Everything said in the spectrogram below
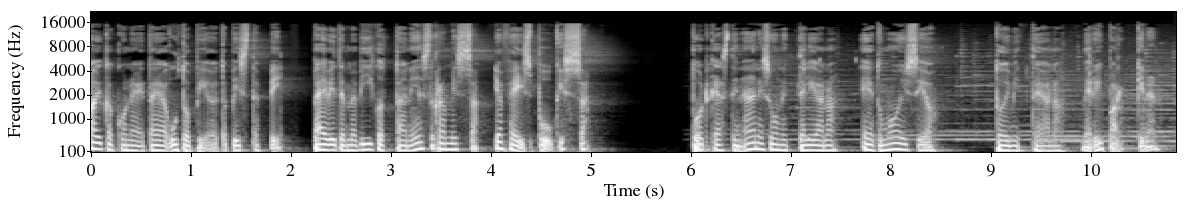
aikakoneita ja utopioita.fi. Päivitämme viikoittain Instagramissa ja Facebookissa. Podcastin äänisuunnittelijana Eetu Moisio, toimittajana Meri Parkkinen.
